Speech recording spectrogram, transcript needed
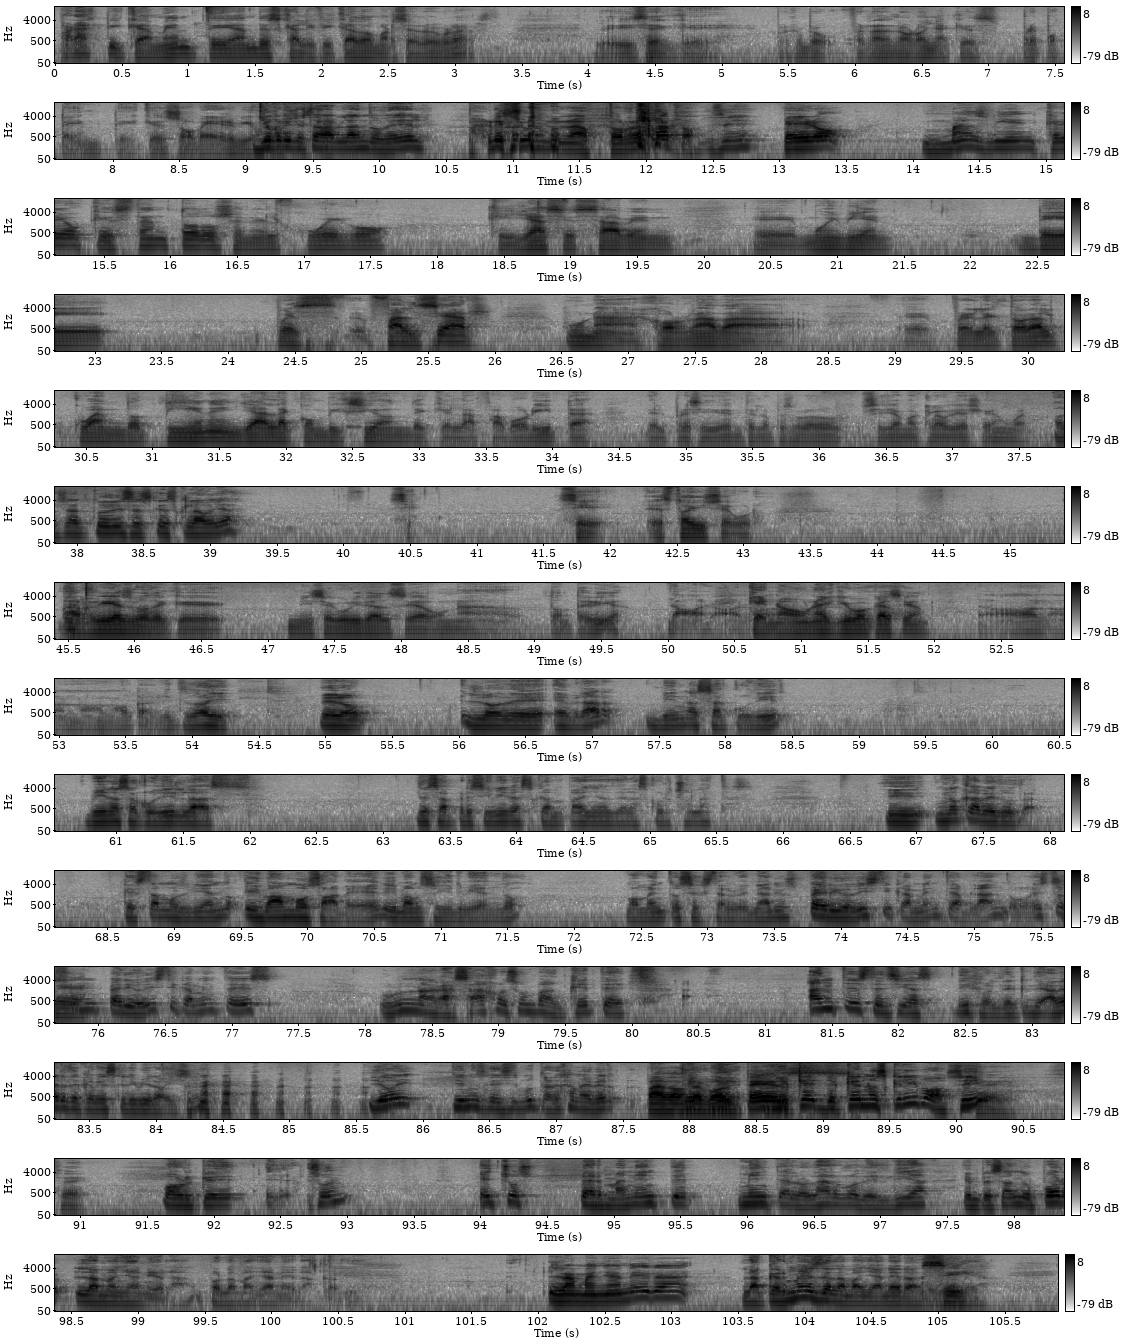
prácticamente han descalificado a Marcelo Ebrard. Le dicen que, por ejemplo, Fernández Noroña, que es prepotente, que es soberbio. Yo no sé que estaba qué. hablando de él. Parece un autorretrato. Sí. Pero más bien creo que están todos en el juego que ya se saben eh, muy bien de pues falsear una jornada eh, preelectoral cuando tienen ya la convicción de que la favorita del presidente López Obrador se llama Claudia Sheinbaum. O sea, tú dices que es Claudia. Sí. Sí, estoy seguro. A riesgo de que mi seguridad sea una tontería. No, no, no. Que no una equivocación. No, no, no, no, Carlitos. Oye, pero lo de Ebrar vino a sacudir, vino a sacudir las desapercibidas campañas de las corcholatas. Y no cabe duda que estamos viendo y vamos a ver y vamos a seguir viendo momentos extraordinarios periodísticamente hablando. Esto Sí. es un periodísticamente es un agasajo, es un banquete. Antes te decías, dijo, de- de- a ver de qué voy a escribir hoy, ¿sí? Y hoy tienes que decir, puta, déjame ver. Pa' donde de- voltees. De, qué, de qué no escribo, ¿sí? Sí, sí. Porque eh, son hechos permanentemente a lo largo del día, empezando por la mañanera, por la mañanera, Carlos. La mañanera, La kermés de la mañanera. sí,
